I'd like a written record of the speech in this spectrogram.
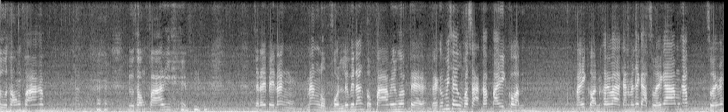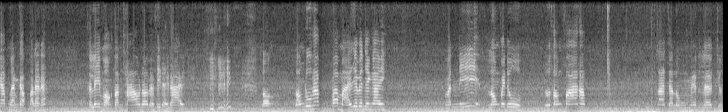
ดูท้องฟ้าครับ ดูท้องฟ้าที่เห็น จะได้ไปนั่งนั่งหลบฝนหรือไปนั่งตกปลาไม่รู้ครับ แต่ แต่ก็ไม่ใช่อุปสรรคครับไปก่อน ไปก่อนค่อยว่ากันบรรยากาศสวยงามครับ สวยไหมครับ เหมือนกับอะไรนะทะเลหมอกตอนเช้าเนาะแต่ที่ไหนได้ ลองลองดูครับว่าหมายจะเป็นยังไง วันนี้ลองไปดู ดูท้องฟ้าครับ น่าจะลงเม็ดแล้วจุด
